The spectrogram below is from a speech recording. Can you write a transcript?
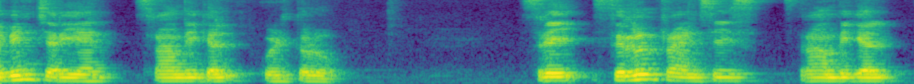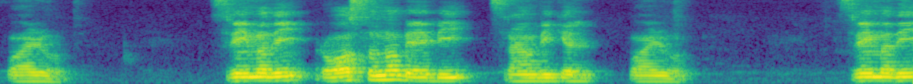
Ebin Cherian Srampickal Kuzhuthulu Shri Cyril Francis Srampickal Vazhoor. Shrimati Rosamma Baby Srampickal Vazhoor. Shrimati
